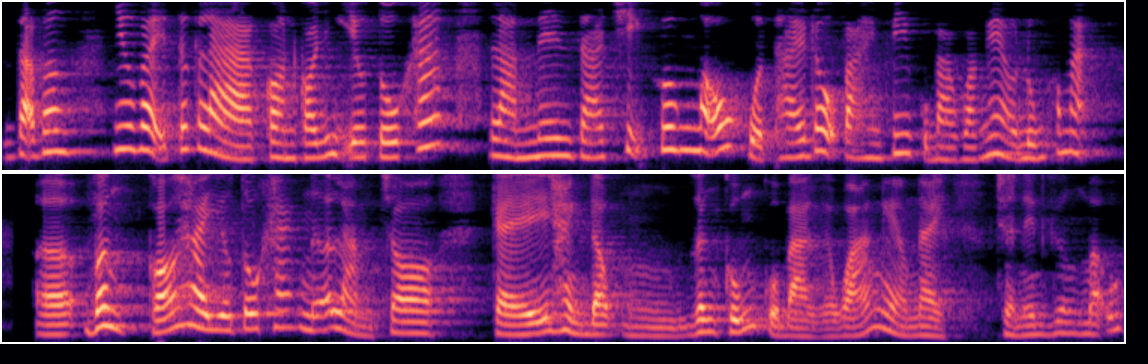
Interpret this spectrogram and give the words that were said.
Dạ vâng, như vậy tức là còn có những yếu tố khác làm nên giá trị gương mẫu của thái độ và hành vi của bà quá nghèo đúng không ạ? Ờ, vâng, có hai yếu tố khác nữa làm cho cái hành động dâng cúng của bà quá nghèo này trở nên gương mẫu.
